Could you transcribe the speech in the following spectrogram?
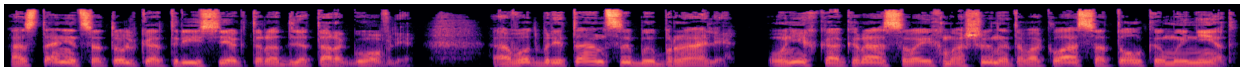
Останется только три сектора для торговли. А вот британцы бы брали. У них как раз своих машин этого класса толком и нет,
